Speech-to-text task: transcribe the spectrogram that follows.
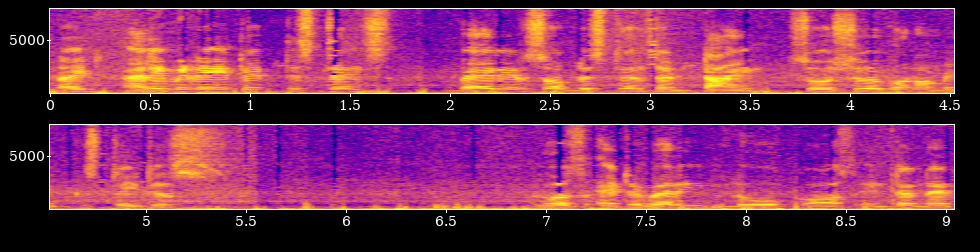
Right? Eliminated distance barriers of distance and time socio-economic status. Because at a very low cost internet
